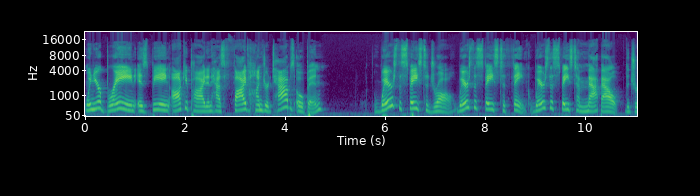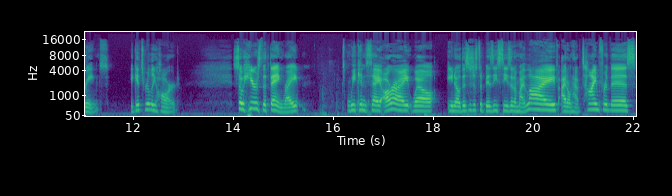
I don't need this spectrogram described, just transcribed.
when your brain is being occupied and has 500 tabs open where's the space to draw? Where's the space to think? Where's the space to map out the dreams? It gets really hard. So here's the thing, right? We can say, all right, well, you know, this is just a busy season of my life. I don't have time for this.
